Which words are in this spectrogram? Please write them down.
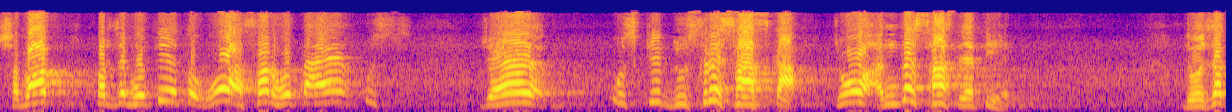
شباب پر جب ہوتی ہے تو وہ اثر ہوتا ہے اس جو ہے، اس کی دوسرے سانس کا، جو اندر سانس لیتی ہے۔ دوزک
